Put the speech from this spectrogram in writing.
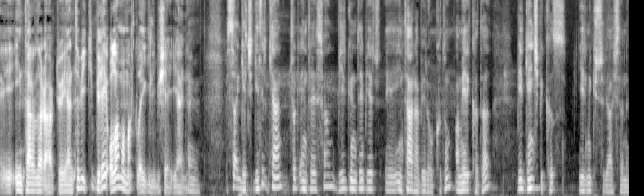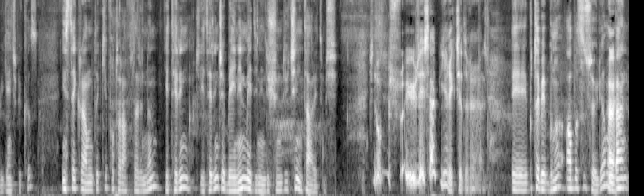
e, intiharlar artıyor. Yani tabii ki birey olamamakla ilgili bir şey yani. Evet. Mesela geç gelirken çok enteresan bir günde bir e, intihar haberi okudum. Amerika'da bir genç bir kız, 20 küsur yaşlarında bir genç bir kız, Instagram'daki fotoğraflarının yeterin, yeterince beğenilmediğini düşündüğü için intihar etmiş. Şimdi o yüzeysel bir gerekçedir herhalde. E, bu tabii bunu ablası söylüyor ama Evet. ben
